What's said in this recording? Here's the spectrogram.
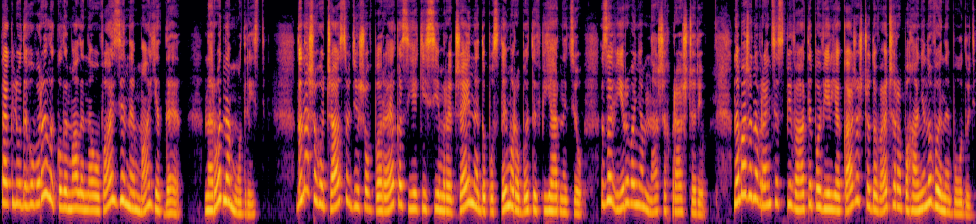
Так люди говорили, коли мали на увазі немає де. Народна мудрість. До нашого часу дійшов переказ, які сім речей недопустимо робити в п'ятницю, за віруванням наших пращурів. Небажано вранці співати, повір'я каже, що до вечора погані новини будуть.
